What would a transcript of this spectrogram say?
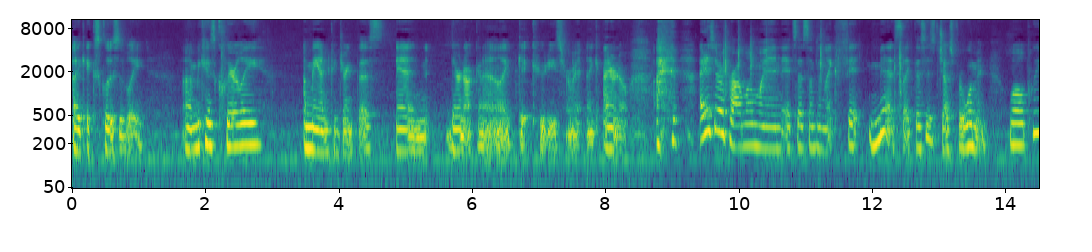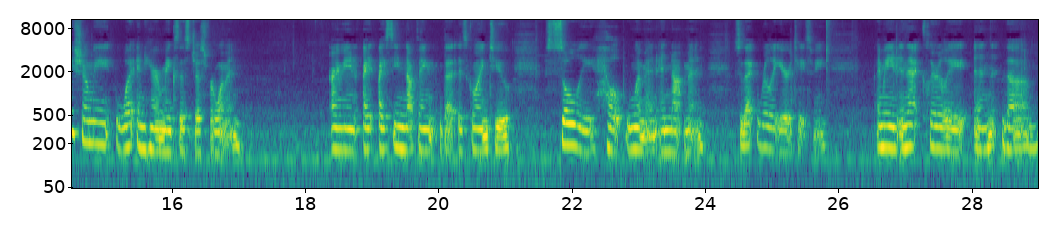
like exclusively um, because clearly a man could drink this and they're not gonna like get cooties from it like i don't know i just have a problem when it says something like Fitmiss like this is just for women well please show me what in here makes this just for women i mean i, I see nothing that is going to solely help women and not men so that really irritates me i mean and that clearly in the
